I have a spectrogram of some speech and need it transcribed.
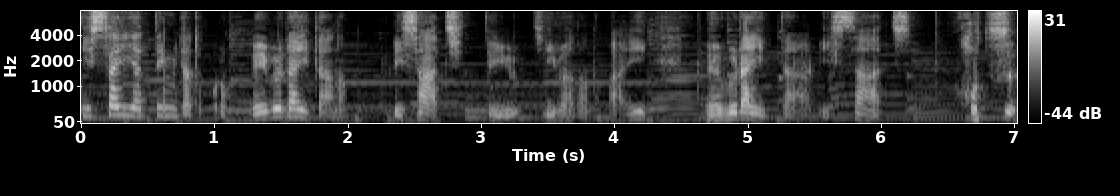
実際やってみたところ、ウェブライターのリサーチというキーワードの場合、ウェブライター、リサーチ、コツ、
